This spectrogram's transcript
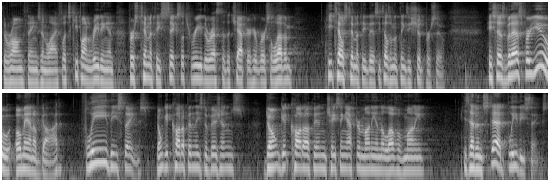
the wrong things in life. Let's keep on reading in 1 Timothy 6. Let's read the rest of the chapter here, verse 11. He tells Timothy this. He tells him the things he should pursue. He says, But as for you, O man of God, flee these things. Don't get caught up in these divisions. Don't get caught up in chasing after money and the love of money. He said, instead, flee these things.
